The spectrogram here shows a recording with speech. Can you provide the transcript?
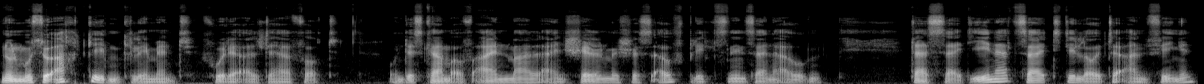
Nun musst du acht geben, Clement, fuhr der alte Herr fort, und es kam auf einmal ein schelmisches Aufblitzen in seine Augen dass seit jener Zeit die Leute anfingen,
